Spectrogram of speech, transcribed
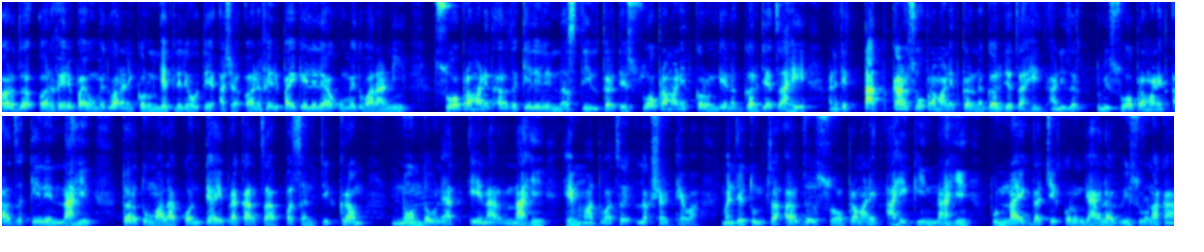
अर्ज अनव्हेरीफाय उमेदवारांनी करून घेतलेले होते. अशा अनव्हेरीफाय केलेल्या उमेदवारांनी स्वप्रमाणित अर्ज केलेले नसतील तर ते स्वप्रमाणित करून घेणं गरजेचं आहे आणि ते तात्काळ स्वप्रमाणित करणं गरजेचं आहे. आणि जर तुम्ही स्वप्रमाणित अर्ज केले नाहीत तर तुम्हाला कोणत्याही प्रकारचा पसंतीक्रम नोंदवण्यात येणार नाही हे महत्त्वाचं लक्षात ठेवा. म्हणजे तुमचा अर्ज स्वप्रमाणित आहे की नाही पुन्हा एकदा चेक करून घ्यायला विसरू नका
